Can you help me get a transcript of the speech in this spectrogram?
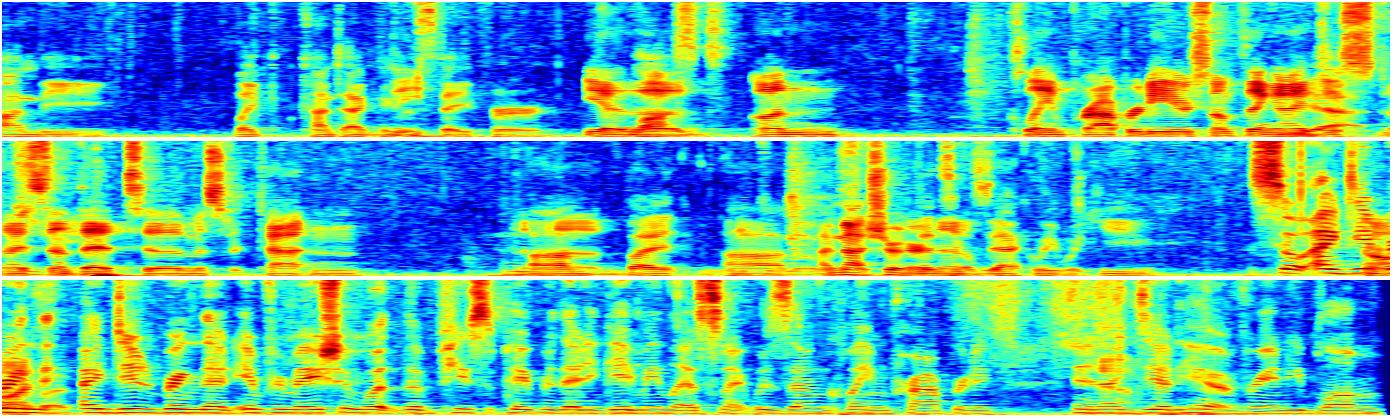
on the, like, contacting the The- state for Yeah, the lost. unclaimed property or something, I Yeah. just, I sent that to Mr. Cotton. uh, Um, but, um, I'm not sure if or that's not a week. exactly what he, So I did No, bring, I I did bring that information, what the piece of paper that he gave me last night was unclaimed property. And I did have Randy Blum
